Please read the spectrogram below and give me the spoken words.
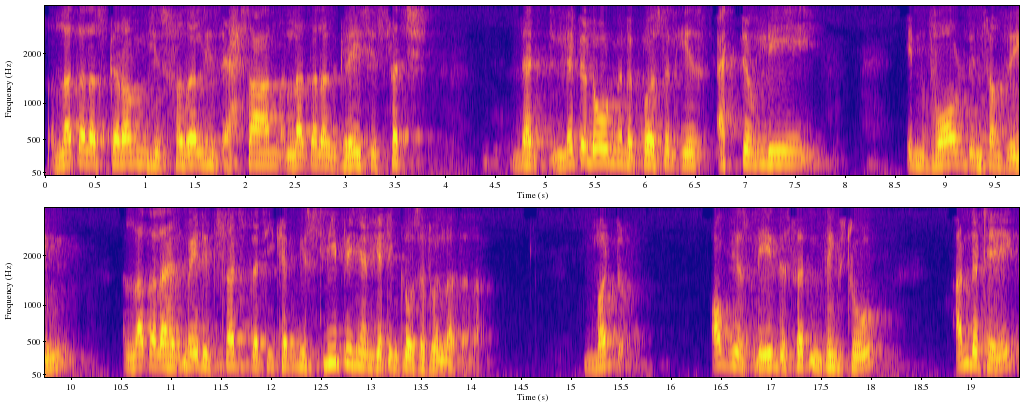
So Allah Ta'ala's karam, His fazal, His ihsan, Allah Ta'ala's grace is such that let alone when a person is actively involved in something, Allah Ta'ala has made it such that he can be sleeping and getting closer to Allah Ta'ala. But obviously there's certain things to undertake,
